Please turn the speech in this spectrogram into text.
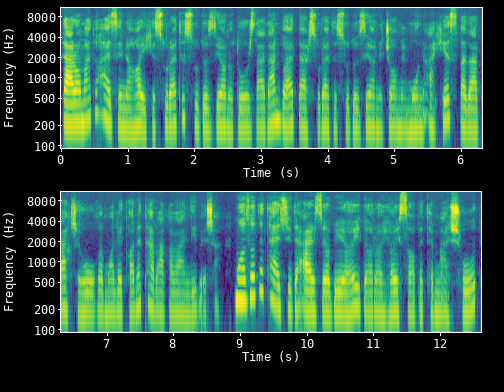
درآمد و هزینه هایی که صورت سود و زیان رو دور زدن باید در صورت سود و زیان جامع منعکس و در بخش حقوق مالکانه طبقه بندی بشن. مازاد تجدید ارزیابی های دارایی های ثابت مشهود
